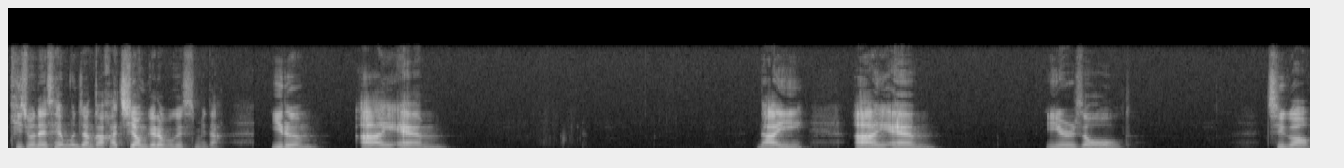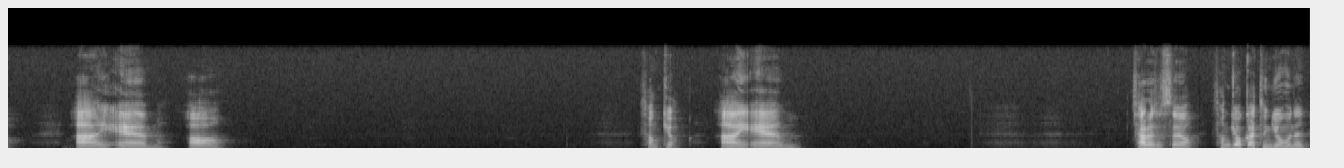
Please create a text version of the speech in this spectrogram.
기존의 세 문장과 같이 연결해 보겠습니다. 이름 I am 나이 I am years old 직업 I am a 성격 I am 잘하셨어요. 성격 같은 경우는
